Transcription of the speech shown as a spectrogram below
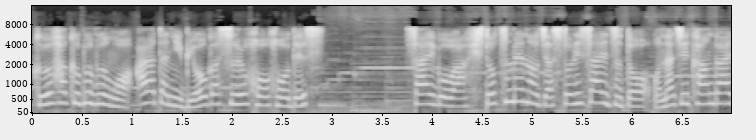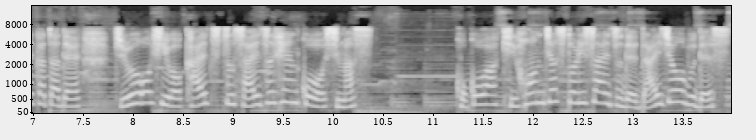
空白部分を新たに描画する方法です。最後は1つ目のジャストリサイズと同じ考え方で重王比を変えつつサイズ変更をします。ここは基本ジャストリサイズで大丈夫です。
